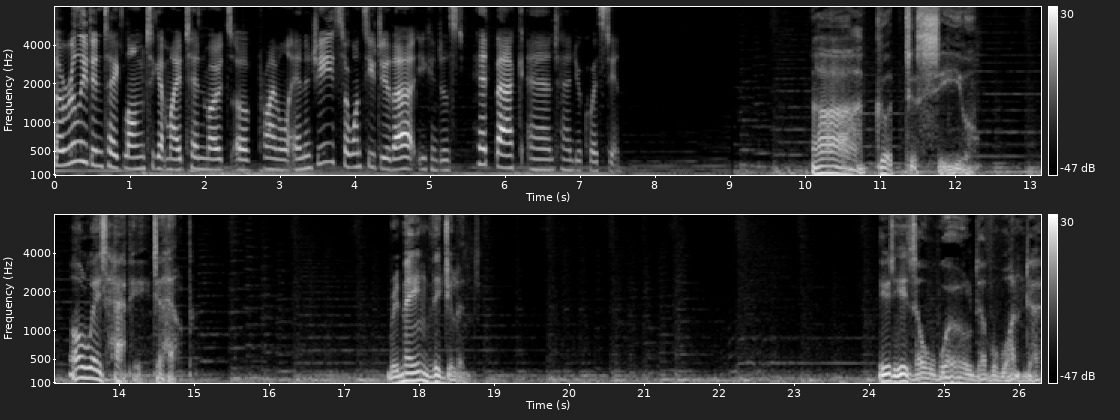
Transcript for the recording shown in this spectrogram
So it really didn't take long to get my 10 motes of primal energy, so once you do that, you can just head back and hand your quest in. Ah, good to see you. Always happy to help. Remain vigilant. It is a world of wonder.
